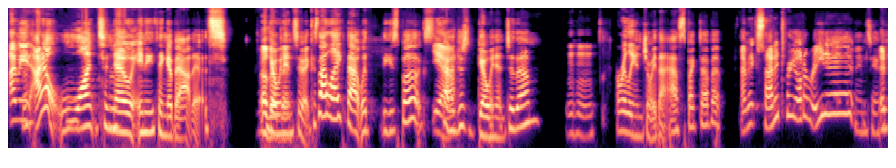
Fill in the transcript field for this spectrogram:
I mean, mm-hmm. I don't want to mm-hmm. know anything about it Other going than- into it because I like that with these books. Yeah. Kind of just going into them. Mhm. I really enjoy that aspect of it. I'm excited for y'all to read it too. and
